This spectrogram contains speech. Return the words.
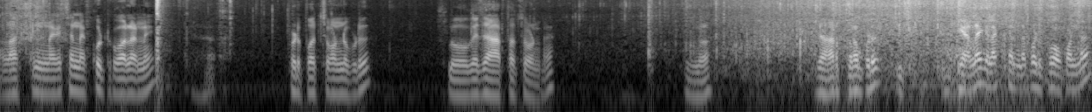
అలా చిన్నగా చిన్నగా కుట్టుకోవాలని పడిపోతే చూడండి ఇప్పుడు స్లోగా జాగ్రత్త చూడండి. ఇంకో జారుతున్నప్పుడు గెల ఇలా కింద పడిపోకుండా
